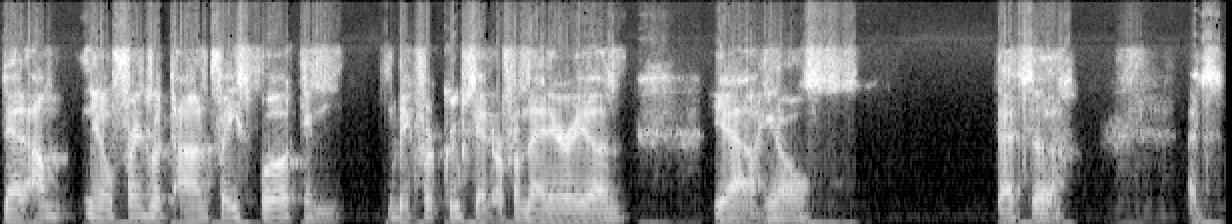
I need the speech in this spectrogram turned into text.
that I'm, you know, friends with on Facebook and Bigfoot groups that are from that area. And yeah, you know, that's, uh, that's,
